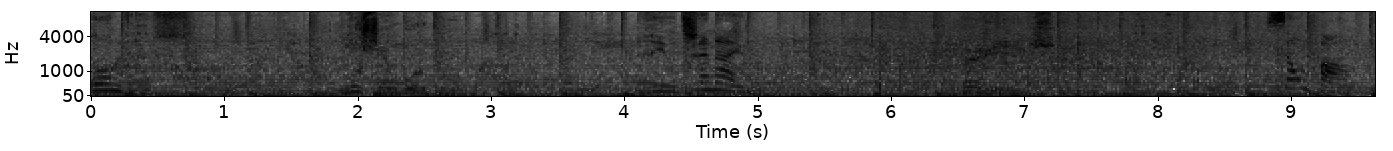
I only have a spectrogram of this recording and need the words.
Londres, Luxemburgo, Rio de Janeiro, Paris, São Paulo.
